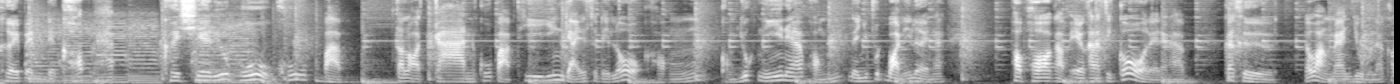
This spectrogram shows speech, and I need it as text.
เคยเป็นเดอะคอปนะครับเคยเชียร์ลิเวอร์พูลคู่ปรับตลอดการคู่ปรับที่ยิ่งใหญ่ที่สุดในโลกของของยุคนี้นะครับของในยุคฟุตบอลนี้เลยนะพอๆกับเอลคาราซิโกเลยนะครับก็คือระหว่างแมนยูแล้วก็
